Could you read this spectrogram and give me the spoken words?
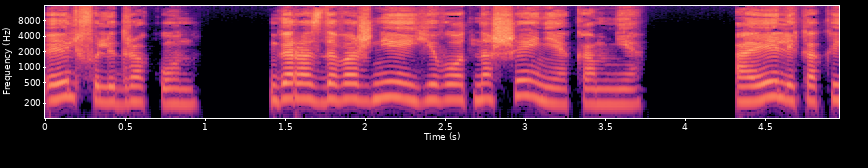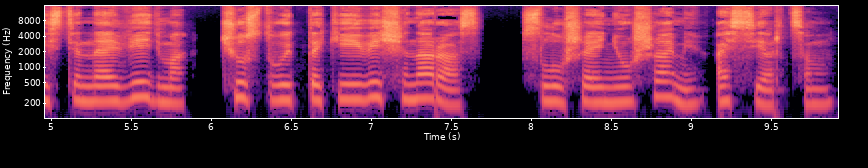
эльф или дракон? Гораздо важнее его отношение ко мне, а Элли, как истинная ведьма, чувствует такие вещи на раз, слушая не ушами, а сердцем.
